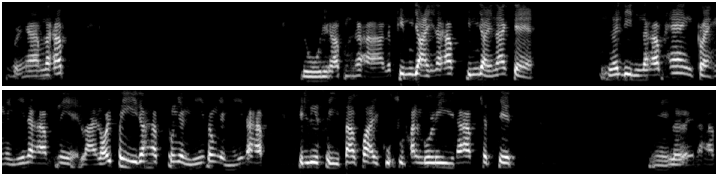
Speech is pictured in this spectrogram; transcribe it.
สวยงามนะครับ ดูดิครับเนื้อหาและพิมพ์ใหญ่นะครับ พิมพ์ใหญ่หน้าแก่ เนื้อดินนะครับ แห้งแกร่งอย่างนี้นะครับนี่หลายร้อยปีนะครับต้องอย่างนี้ต้องอย่างนี้นะครับ เป็นฤาษีตาไฟกุสุพรรณบุรีนะครับ ชัดเจนนี่เลยนะครับ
